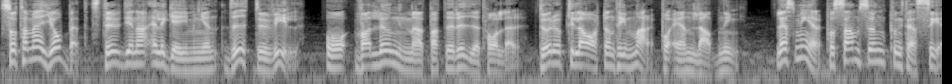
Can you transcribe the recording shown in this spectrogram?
Så ta med jobbet, studierna eller gamingen dit du vill. Och var lugn med att batteriet håller. Du har upp till 18 timmar på en laddning. Läs mer på samsung.se.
